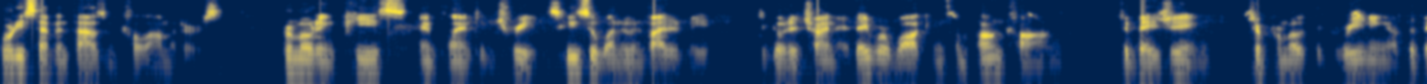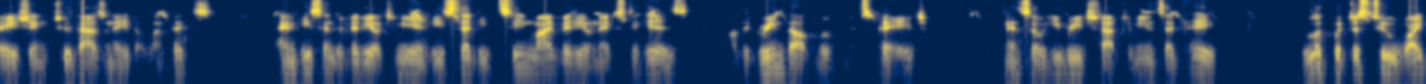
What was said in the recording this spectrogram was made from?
47,000 kilometers, promoting peace and planting trees. He's the one who invited me to go to China. They were walking from Hong Kong to Beijing to promote the greening of the Beijing 2008 Olympics. And he sent a video to me and he said he'd seen my video next to his on the Greenbelt Movement's page. And so he reached out to me and said, Hey, look what just two white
